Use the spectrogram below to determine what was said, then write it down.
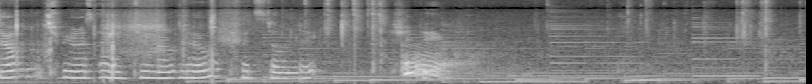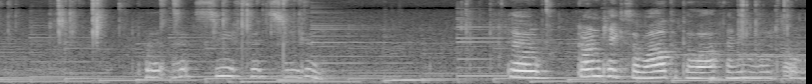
don't, to be honest, I do not know if it's still in date. It should be. Oh. But let's see if it's any good. The gum takes a while to go off anyway, so.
